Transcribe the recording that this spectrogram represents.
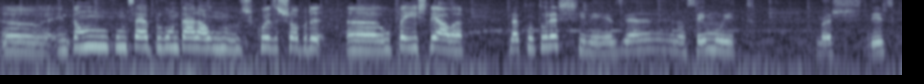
uh, então comecei a perguntar algumas coisas sobre uh, o país dela. Da cultura chinesa, não sei muito, mas desde que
